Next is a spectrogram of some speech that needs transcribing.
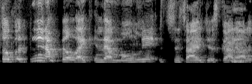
So, but then I felt like in that moment, since I just got out of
